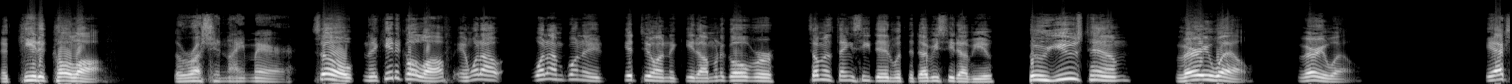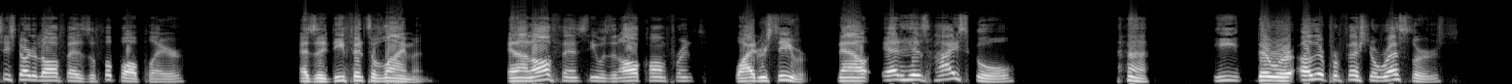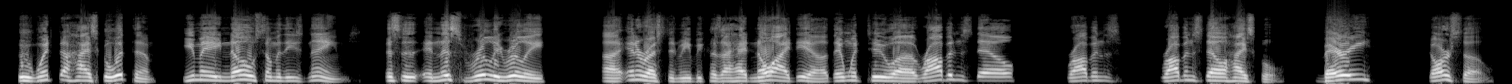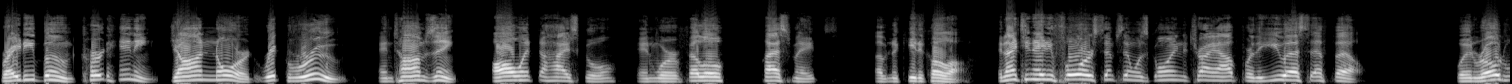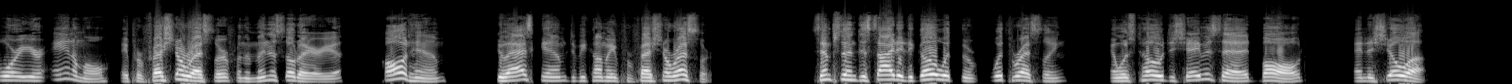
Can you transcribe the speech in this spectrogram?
Nikita Koloff, the Russian Nightmare. So Nikita Koloff, and what I what I'm going to get to on Nikita, I'm going to go over some of the things he did with the WCW, who used him very well, very well. He actually started off as a football player, as a defensive lineman, and on offense he was an all conference wide receiver. Now at his high school, he there were other professional wrestlers who went to high school with him. You may know some of these names. This is and this really really uh, interested me because I had no idea. They went to uh, Robbinsdale, Robbins Robbinsdale High School. Barry Darsow, Brady Boone, Curt Hennig, John Nord, Rick Rude, and Tom Zenk all went to high school and were fellow classmates of Nikita Koloff. In 1984, Simpson was going to try out for the USFL when Road Warrior Animal, a professional wrestler from the Minnesota area, called him to ask him to become a professional wrestler. Simpson decided to go with the with wrestling and was told to shave his head bald and to show up.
